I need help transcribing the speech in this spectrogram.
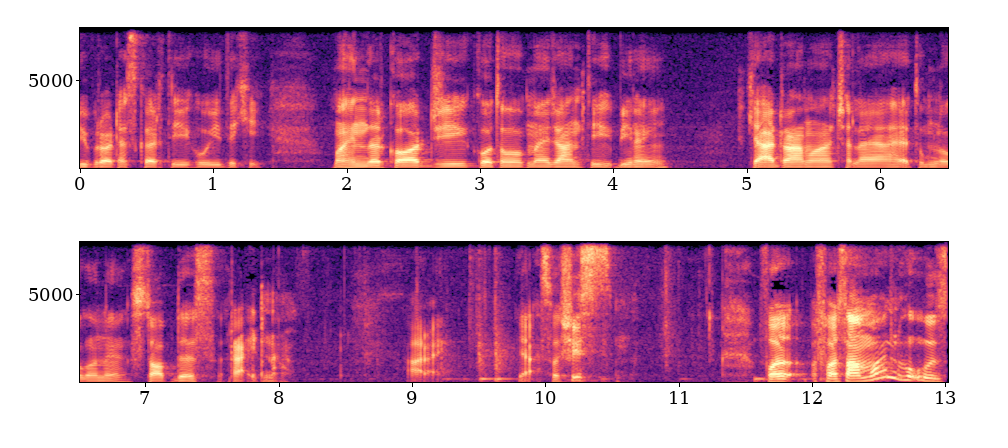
भी प्रोटेस्ट करती हुई दिखी महेंद्र कौर जी को तो मैं जानती भी नहीं। क्या ड्रामा चलाया है तुम लोगों ने? Stop this right now are I yeah so she's for for someone who is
